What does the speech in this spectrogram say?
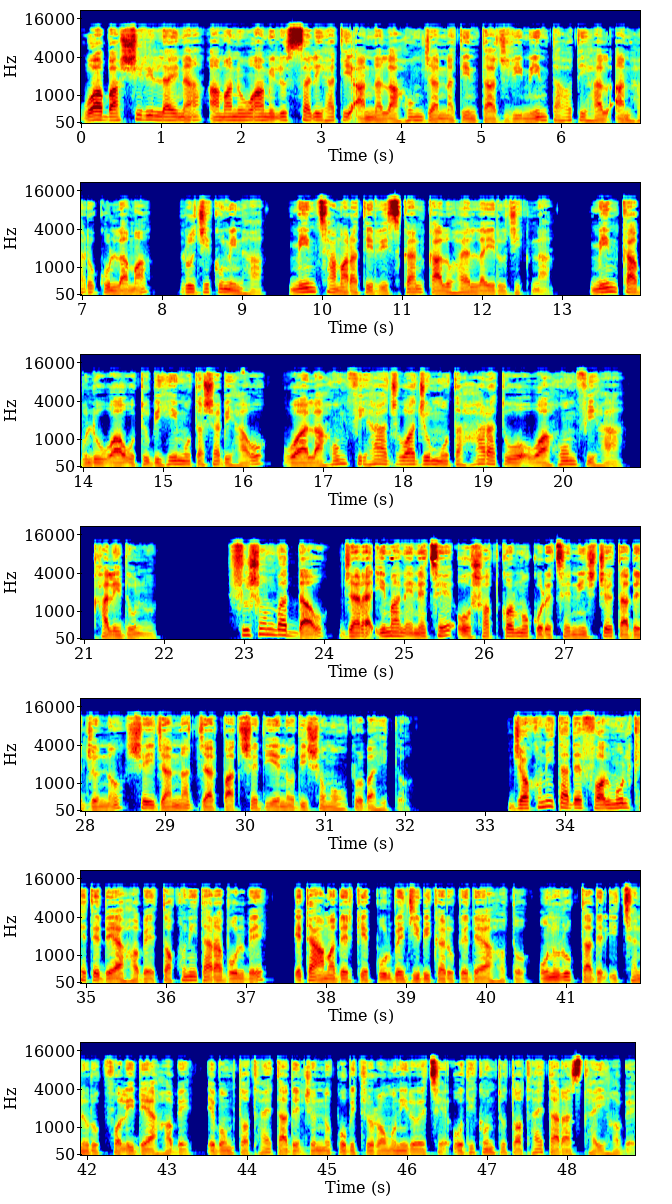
ওয়া বাশিরিল্লাইনা আমানু আমিলুসালিহাতি আন্না লাহুম জান্নাতিন তাজরি মিন তাহতিহাল আনহারু কুল্লামা রুজিকু মিনহা, মিন ছামারাতির রিস্কান কালুহায়াল্লাই রুজিকনা, মিন কাবলু ওয়া উতুবিহি মুতাশাবিহাও, ওয়া লাহুম ফিহা জোয়াজুম মুতাহারাতু ওয়া হুম ফিহা খালিদুন। সুসংবাদ দাও, যারা ইমান এনেছে ও সৎকর্ম করেছে, নিশ্চয় তাদের জন্য সেই জান্নাত যার পাৎসে দিয়ে নদীসমূহ প্রবাহিত। যখনই তাদের ফলমূল খেতে দেয়া হবে, তখনই তারা বলবে, এটা আমাদেরকে পূর্বে জীবিকারূপে দেয়া হতো, অনুরূপ তাদের ইচ্ছানুরূপ ফলই দেয়া হবে, এবং তথায় তাদের জন্য পবিত্র রমণী রয়েছে, অধিকন্তু তথায় তারা স্থায়ী হবে।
